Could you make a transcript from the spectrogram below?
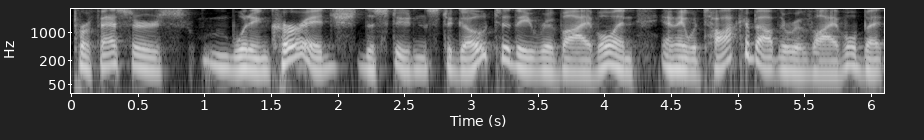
professors would encourage the students to go to the revival and, and they would talk about the revival, but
